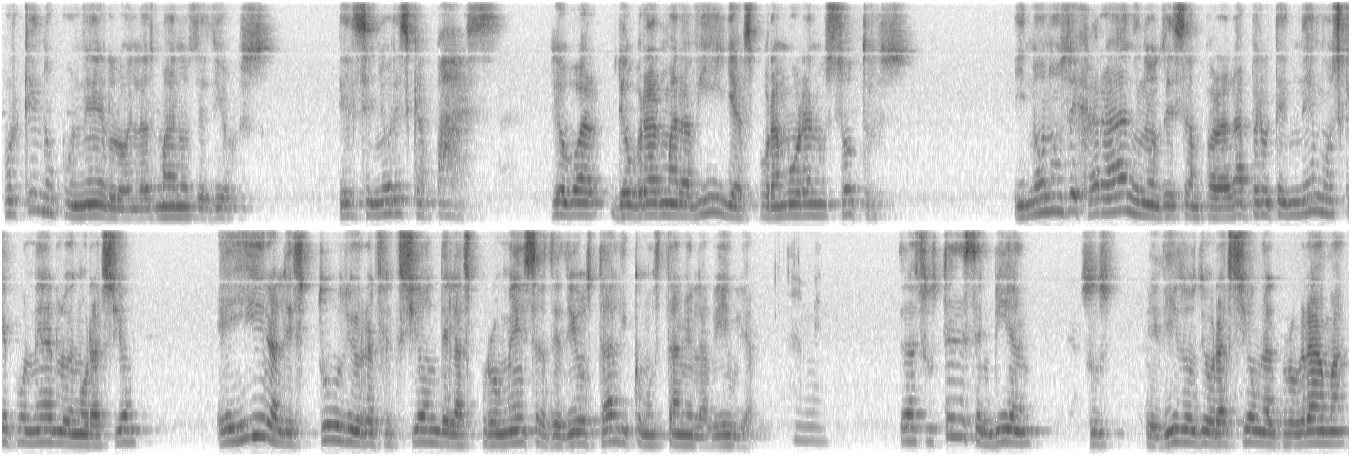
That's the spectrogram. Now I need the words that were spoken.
¿por qué no ponerlo en las manos de Dios? El Señor es capaz de obrar, de obrar maravillas por amor a nosotros. Y no nos dejará ni nos desamparará, pero tenemos que ponerlo en oración e ir al estudio y reflexión de las promesas de Dios tal y como están en la Biblia. Amén. Tras ustedes envían sus pedidos de oración al programa,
